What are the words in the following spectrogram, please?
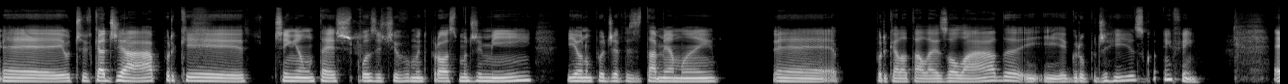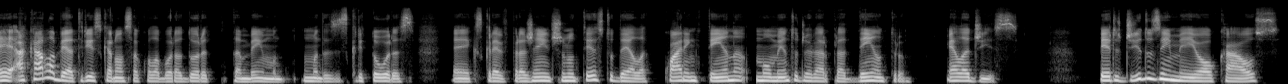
É, eu tive que adiar porque tinha um teste positivo muito próximo de mim e eu não podia visitar minha mãe é, porque ela tá lá isolada e, e é grupo de risco, enfim. É, a Carla Beatriz, que é a nossa colaboradora também, uma, uma das escritoras é, que escreve pra gente, no texto dela, Quarentena, Momento de Olhar para Dentro, ela diz: Perdidos em meio ao caos,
